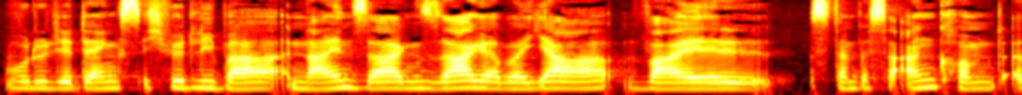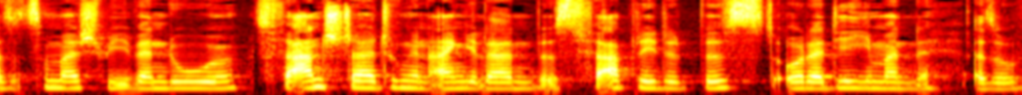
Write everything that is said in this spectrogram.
wo du dir denkst, ich würde lieber Nein sagen, sage aber Ja, weil es dann besser ankommt. Also zum Beispiel, wenn du zu Veranstaltungen eingeladen bist, verabredet bist oder dir jemand, also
